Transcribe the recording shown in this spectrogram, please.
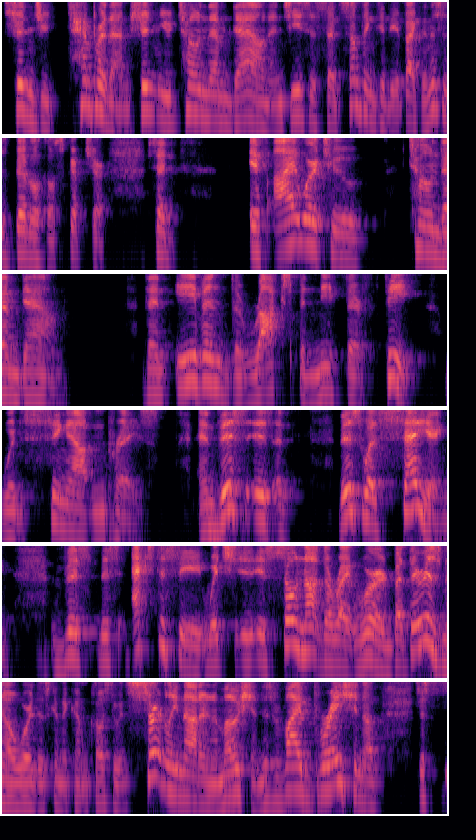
shouldn't you temper them? Shouldn't you tone them down? And jesus said something to the effect and this is biblical scripture said if i were to tone them down then even the rocks beneath their feet would sing out in praise. And this is a this was saying this this ecstasy which is so not the right word but there is no word that's going to come close to it. Certainly not an emotion. This vibration of just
